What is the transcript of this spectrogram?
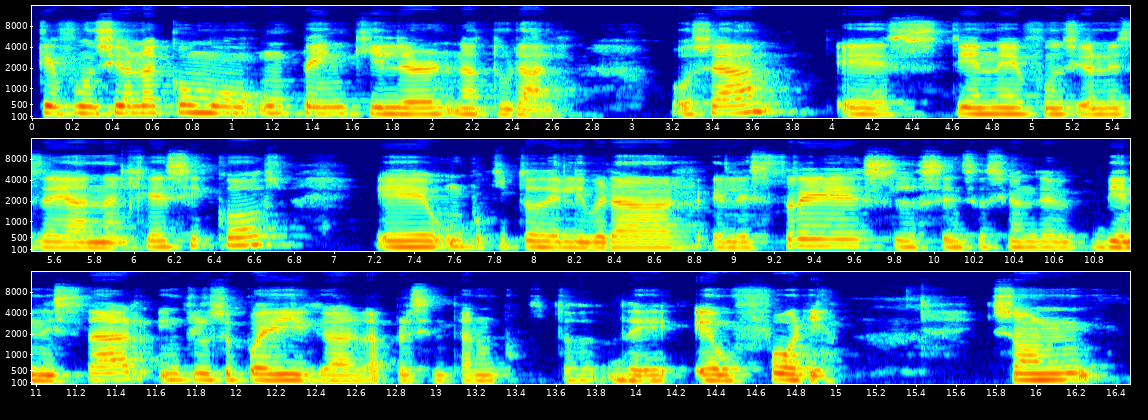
que funciona como un painkiller natural. O sea, es, tiene funciones de analgésicos, eh, un poquito de liberar el estrés, la sensación de bienestar, incluso puede llegar a presentar un poquito de euforia. Son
